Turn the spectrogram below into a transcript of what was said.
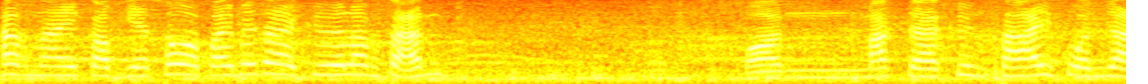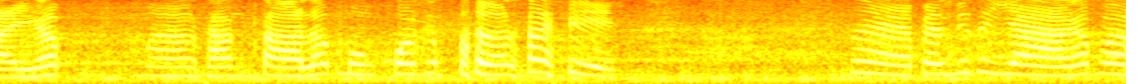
ข้างในกรอบเขตโทษไปไม่ได้คือลังสรรบอลมักจะขึ้นซ้ายส่วนใหญ่ครับ มาทางตาแล้วมงคลก็เปิดให้แหมเป็นวิทยาครับว่า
